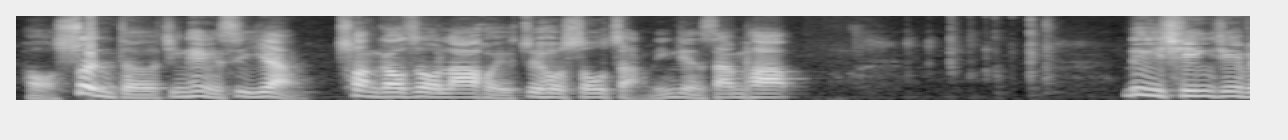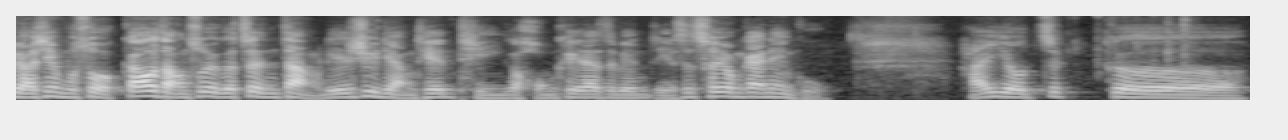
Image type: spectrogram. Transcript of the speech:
好，顺德今天也是一样，创高之后拉回，最后收涨零点三趴。沥青今天表现不错，高涨做一个震荡，连续两天停一个红 K 在这边，也是车用概念股。还有这个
